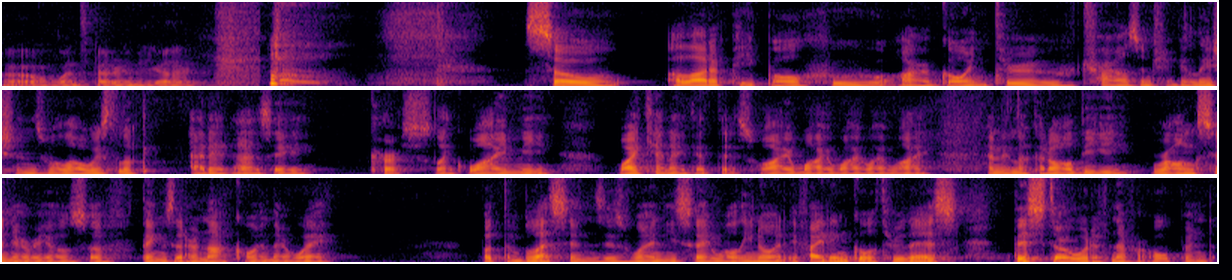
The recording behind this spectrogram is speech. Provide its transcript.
oh, one's better than the other. So, a lot of people who are going through trials and tribulations will always look at it as a curse. Like, why me? Why can't I get this? Why, why, why, why, why? And they look at all the wrong scenarios of things that are not going their way. But the blessings is when you say, well, you know what? If I didn't go through this, this door would have never opened.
